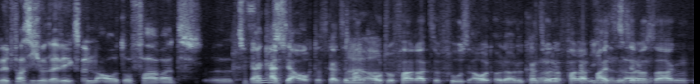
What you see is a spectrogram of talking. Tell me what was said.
mit was ich unterwegs bin, Auto, Fahrrad, äh, zu Fuß. Ja, kannst ja auch. Das kannst du mal Ja. Auto, Fahrrad zu Fuß, Auto, oder du kannst Ja, ja, Fahrrad kann meistens ja noch sagen,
